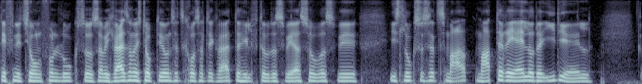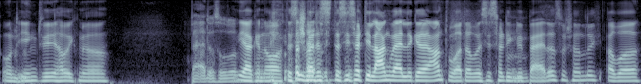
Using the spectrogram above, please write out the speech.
Definition von Luxus, aber ich weiß noch nicht, ob die uns jetzt großartig weiterhilft, aber das wäre sowas wie, ist Luxus jetzt materiell oder ideell? Und mhm. irgendwie habe ich mir Beides, oder? Ja, genau. Das, meine, das, das, ist halt die langweilige Antwort, aber es ist halt irgendwie mhm. beides wahrscheinlich. Aber,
